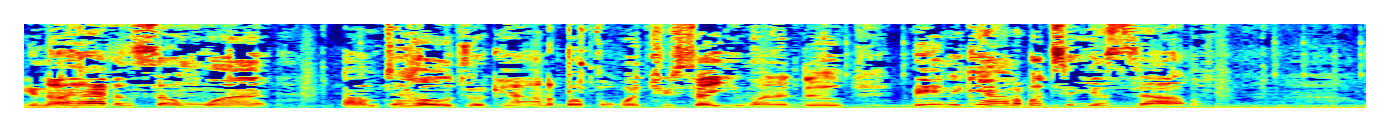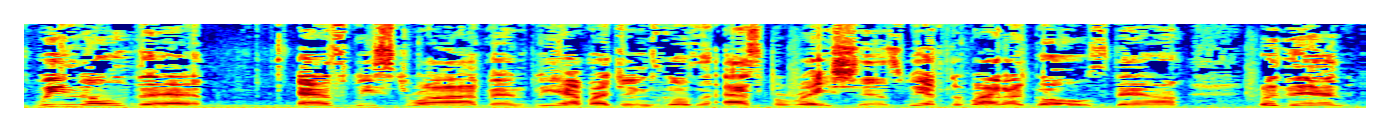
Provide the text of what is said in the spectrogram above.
You know, having someone um, to hold you accountable for what you say you want to do, being accountable to yourself. We know that as we strive and we have our dreams, goals, and aspirations, we have to write our goals down, but then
